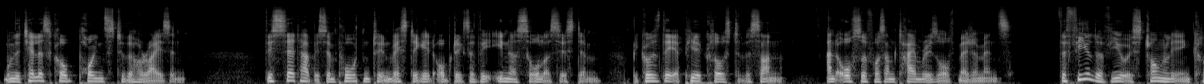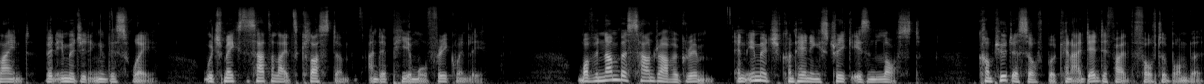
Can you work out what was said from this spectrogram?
when the telescope points to the horizon. This setup is important to investigate objects of the inner solar system, because they appear close to the Sun, and also for some time resolved measurements. The field of view is strongly inclined when imaging in this way, which makes the satellites cluster and appear more frequently. While the numbers sound rather grim, an image containing streak isn't lost. Computer software can identify the photobomber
